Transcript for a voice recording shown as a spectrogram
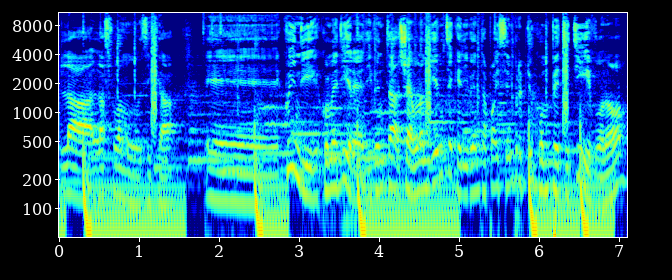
la, la sua musica. E quindi, come dire, diventa, c'è un ambiente che diventa poi sempre più competitivo, no?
